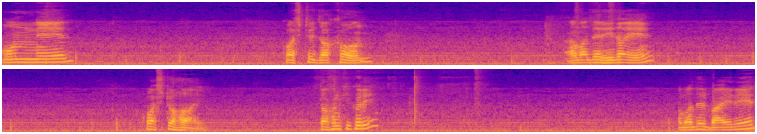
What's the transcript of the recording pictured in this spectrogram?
অন্যের কষ্টে যখন আমাদের হৃদয়ে কষ্ট হয়, তখন কি করি? আমাদের বাইরের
